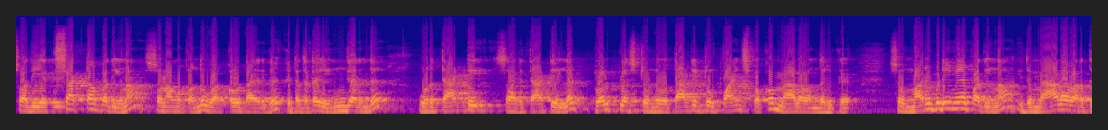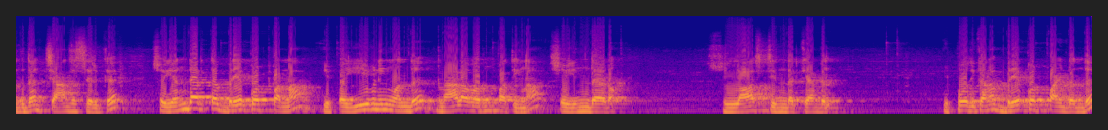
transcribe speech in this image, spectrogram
so அது எக்ஸாக்டாக பார்த்தீங்கன்னா ஸோ நமக்கு வந்து ஒர்க் அவுட் ஆயிருக்கு. கிட்டத்தட்ட இங்கேருந்து ஒரு தேர்ட்டி சாரி தேர்ட்டி இல்லை டுவெல் ப்ளஸ் டுவெண்ட்டி ஒரு தேர்ட்டி டூ பாயிண்ட்ஸ் பக்கம் மேலே வந்திருக்கு. ஸோ மறுபடியுமே பார்த்தீங்கன்னா இது மேலே வரதுக்கு தான் சான்சஸ் இருக்குது ஸோ எந்த இடத்த பிரேக் அவுட் பண்ணால் இப்போ ஈவினிங் வந்து மேலே வரும்னு பார்த்தீங்கன்னா ஸோ இந்த இடம். லாஸ்ட் இந்த கேண்டில் இப்போதைக்கான பிரேக் அவுட் பாயிண்ட் வந்து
